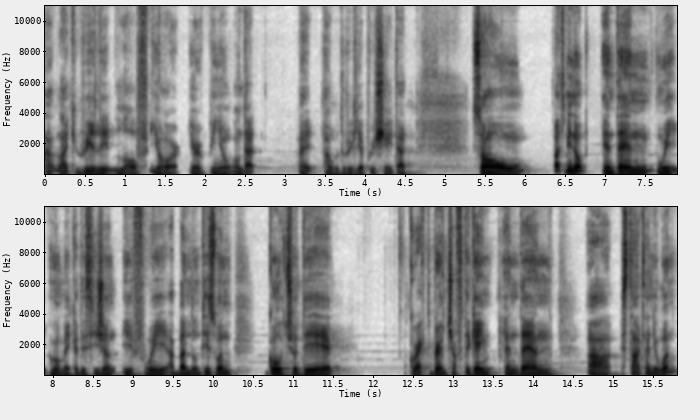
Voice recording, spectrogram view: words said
uh, like really love your your opinion on that. I, I would really appreciate that. So let me know and then we will make a decision if we abandon this one, go to the correct branch of the game and then uh, start a new one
